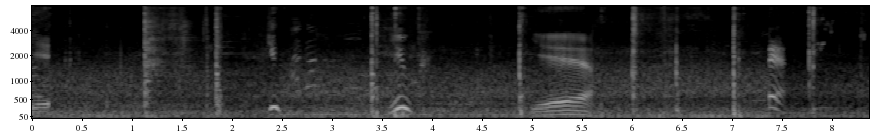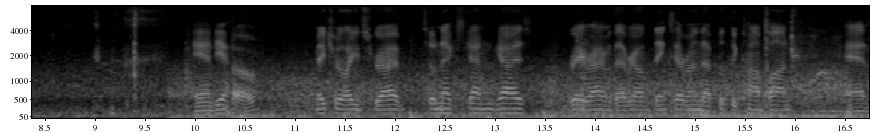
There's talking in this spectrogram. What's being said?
Yeah. You. You. Yeah. Yeah. And yeah, so make sure to like and subscribe. Till next time, guys. Great riding with everyone. Thanks everyone that put the comp on. And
